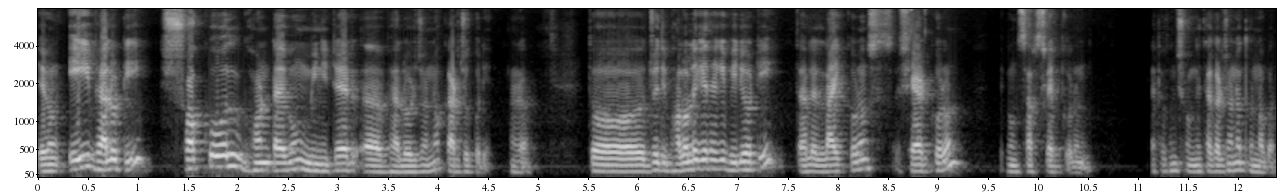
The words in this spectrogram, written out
এবং এই ভ্যালুটি সকল ঘণ্টা এবং মিনিটের ভ্যালুর জন্য কার্যকরী। তো যদি ভালো লেগে থাকে ভিডিওটি, তাহলে লাইক করুন শেয়ার করুন এবং সাবস্ক্রাইব করুন। এতক্ষণ সঙ্গে থাকার জন্য ধন্যবাদ।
